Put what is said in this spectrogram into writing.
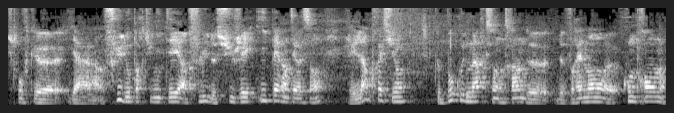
Je trouve qu'il y a un flux d'opportunités, un flux de sujets hyper intéressants. J'ai l'impression beaucoup de marques sont en train de, vraiment euh, comprendre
